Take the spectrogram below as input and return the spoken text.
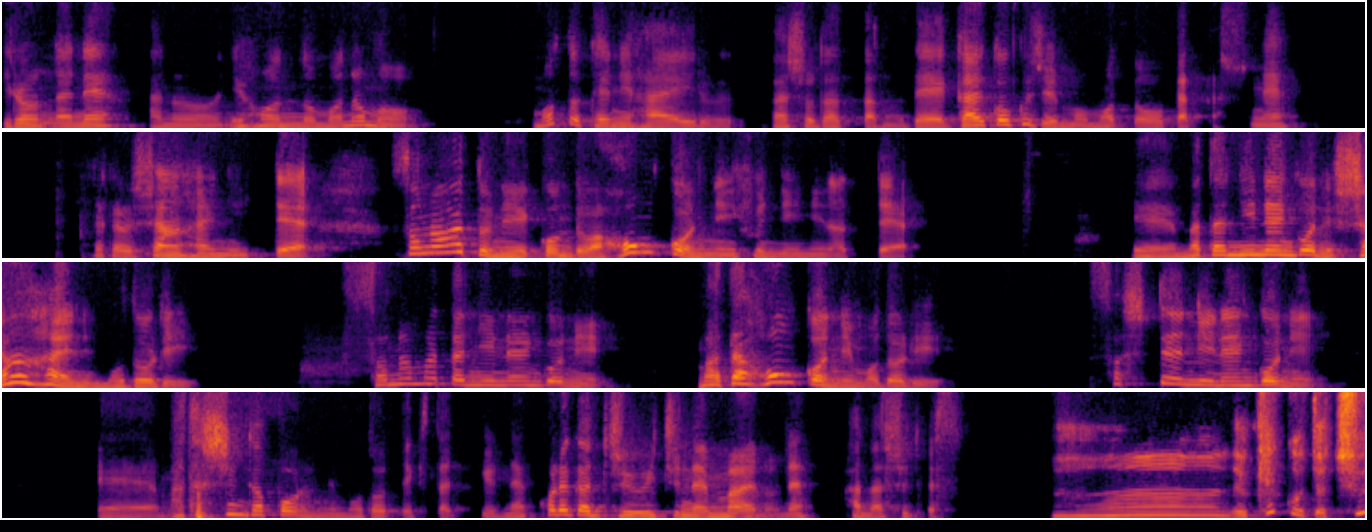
いろんなねあの日本のものももっと手に入る場所だったので外国人ももっと多かったしね。だから上海に行ってその後に今度は香港に赴任になって、えー、また2年後に上海に戻りそのまた2年後にまた香港に戻りそして2年後にえー、またシンガポールに戻ってきたっていうね、これが11年前のね、話です。ああ、結構じゃあ中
